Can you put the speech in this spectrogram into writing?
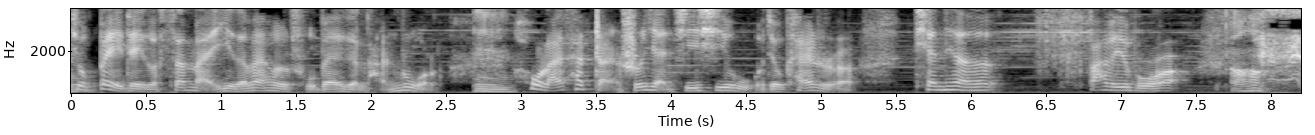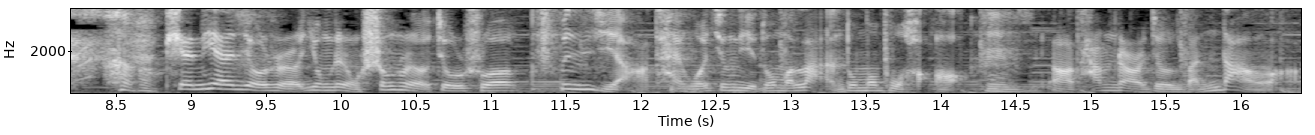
就被这个三百亿的外汇储备给拦住了。嗯，后来他暂时偃旗息鼓，就开始天天发微博，哦，天天就是用这种声势，就是说分析啊，泰国经济多么烂，多么不好。嗯，啊，他们这儿就完蛋了。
